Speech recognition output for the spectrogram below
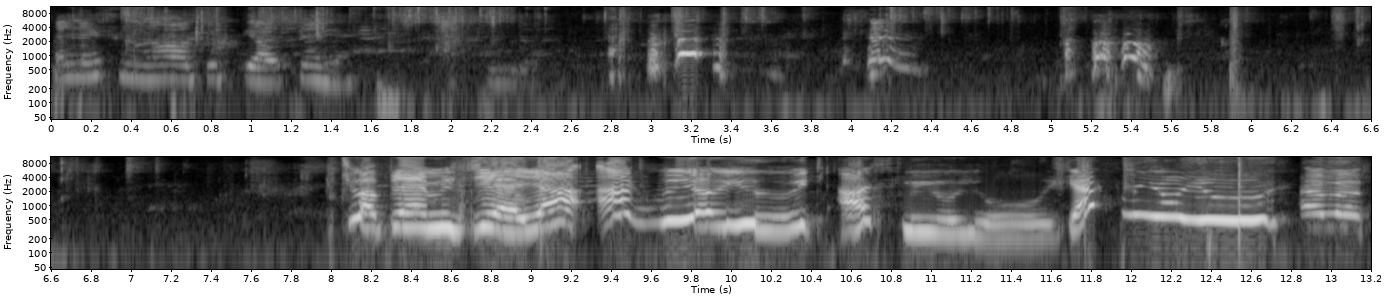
Hele şunu atıp gelsene. Çöplerimizi yere atmıyoruz. Atmıyoruz. Atmıyoruz. Evet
